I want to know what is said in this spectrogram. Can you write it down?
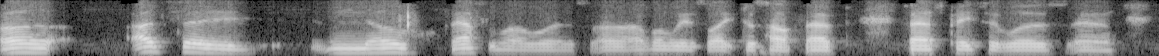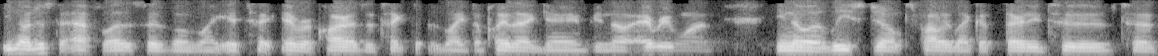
Uh, I'd say no. Basketball was. Uh, I've always liked just how fast fast paced it was, and you know, just the athleticism. Like it, take, it requires to take, like to play that game. You know, everyone, you know, at least jumps probably like a 32 to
